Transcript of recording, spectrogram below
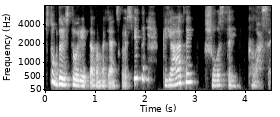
вступ до історії та громадянської освіти 5-6 класи.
